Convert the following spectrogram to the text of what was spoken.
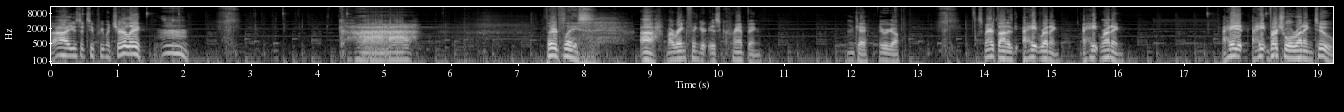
Ah, I used it too prematurely. Mm. Third place. Ah, my ring finger is cramping. Okay, here we go. This marathon is. I hate running. I hate running. I hate it. I hate virtual running too.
